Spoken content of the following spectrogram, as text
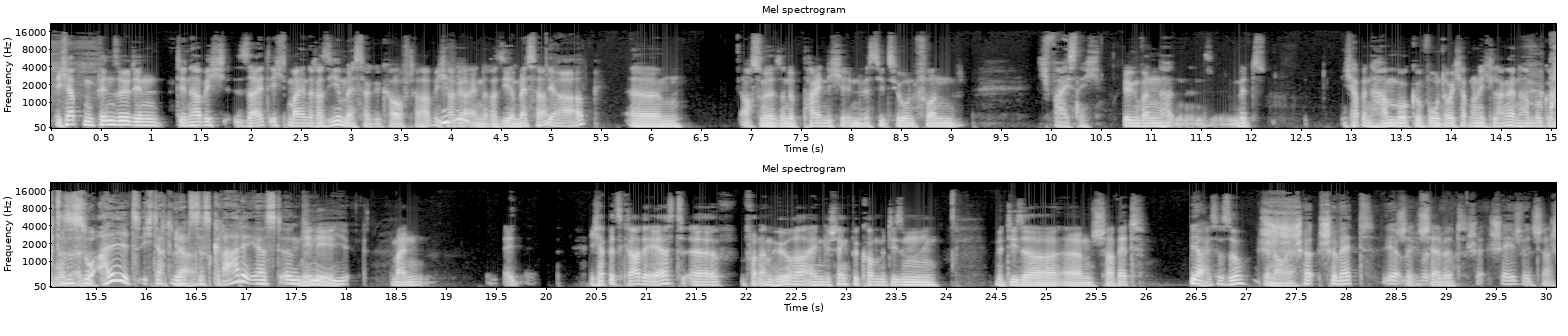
ich habe einen Pinsel, den den habe ich seit ich mein Rasiermesser gekauft habe. Ich habe ja ein Rasiermesser. Ja. Ähm, auch so eine so eine peinliche Investition von ich weiß nicht. Irgendwann hat, mit ich habe in Hamburg gewohnt, aber ich habe noch nicht lange in Hamburg Ach, gewohnt. das ist also- so alt. Ich dachte, du Ja. hättest das gerade erst irgendwie. Nee, nee. mein äh, ich habe jetzt gerade erst äh, von einem Hörer ein Geschenk bekommen mit diesem mit dieser ähm, Chavette. Ja. Heißt das so? Genau, ja. Chevette. Ja, Sch- ja,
